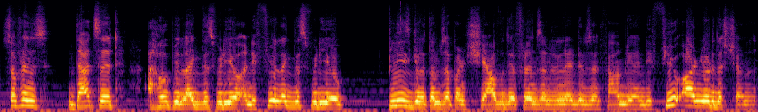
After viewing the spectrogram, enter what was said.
So friends that's it I hope you like this video and if you like this video please give a thumbs up and share with your friends and relatives and family. And if you are new to this channel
